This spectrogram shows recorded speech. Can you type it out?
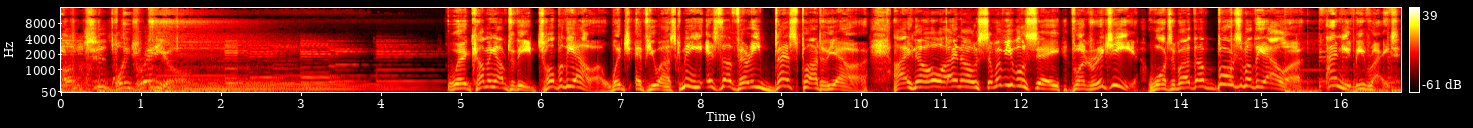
on Two Point Radio. We're coming up to the top of the hour, which, if you ask me, is the very best part of the hour. I know, I know, some of you will say, but Ricky, what about the bottom of the hour? And you'd be right.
